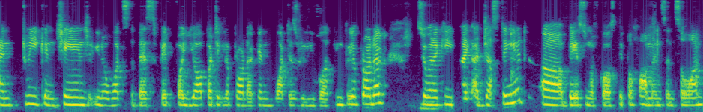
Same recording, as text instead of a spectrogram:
and tweak and change you know what's the best fit for your particular product and what is really working for your product. So you want to keep like adjusting it uh, based on of course the performance and so on.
